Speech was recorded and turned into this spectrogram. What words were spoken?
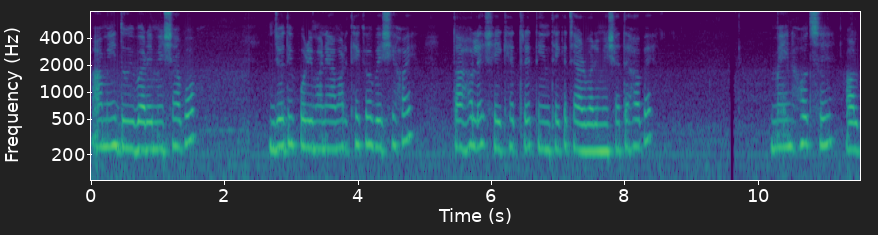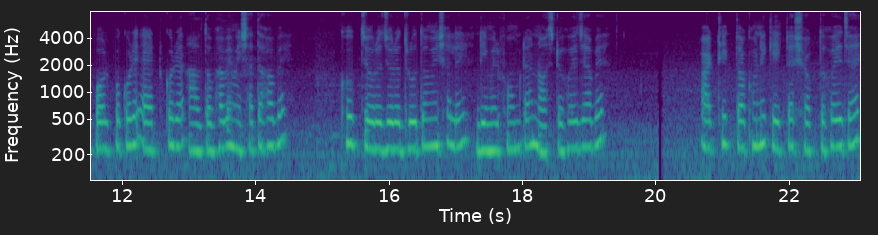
আমি দুইবারে মেশাবো। যদি পরিমাণে আমার থেকেও বেশি হয়, তাহলে সেই ক্ষেত্রে তিন থেকে চারবারে মেশাতে হবে। মেইন হচ্ছে অল্প অল্প করে অ্যাড করে আলতোভাবে মেশাতে হবে। খুব জোরে জোরে দ্রুত মেশালে ডিমের ফোমটা নষ্ট হয়ে যাবে। আর ঠিক তখনই কেকটা শক্ত হয়ে যায়।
